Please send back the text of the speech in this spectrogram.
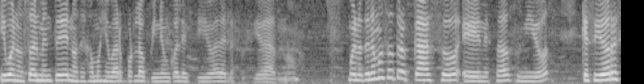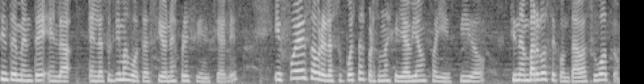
y bueno, usualmente nos dejamos llevar por la opinión colectiva de la sociedad, ¿no? Bueno, tenemos otro caso en Estados Unidos que se dio recientemente en, la, en las últimas votaciones presidenciales y fue sobre las supuestas personas que ya habían fallecido, sin embargo se contaba su voto.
